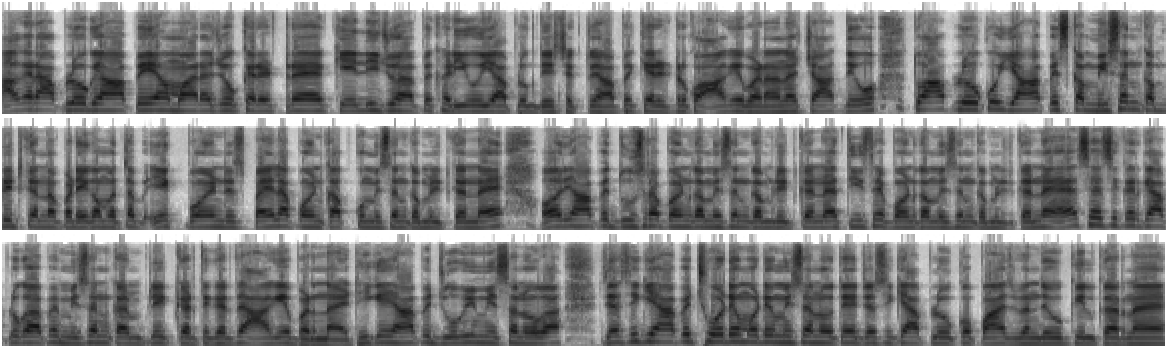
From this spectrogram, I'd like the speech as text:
अगर आप लोग यहाँ पे हमारा जो कैरेक्टर है केली जो यहाँ पे खड़ी हुई आप लोग देख सकते हो, यहाँ पे कैरेक्टर को आगे बढ़ाना चाहते हो तो आप लोगों को यहाँ पे इसका मिशन कंप्लीट करना पड़ेगा। मतलब एक पॉइंट पहला पॉइंट का आपको मिशन कंप्लीट करना है और यहाँ पे दूसरा पॉइंट का मिशन कंप्लीट करना है, तीसरे पॉइंट का मिशन कंप्लीट करना है ऐसे ऐसे करके आप लोग यहाँ पे मिशन कंप्लीट करते करते आगे बढ़ना है ठीक है यहाँ पे जो भी मिशन होगा जैसे कि यहाँ पे छोटे मोटे मिशन होते हैं जैसे कि आप लोगों को पाँच बंदे को किल करना है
